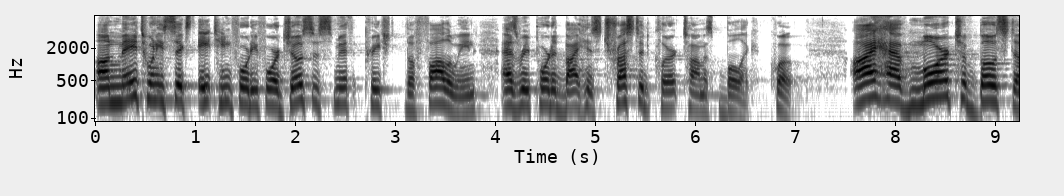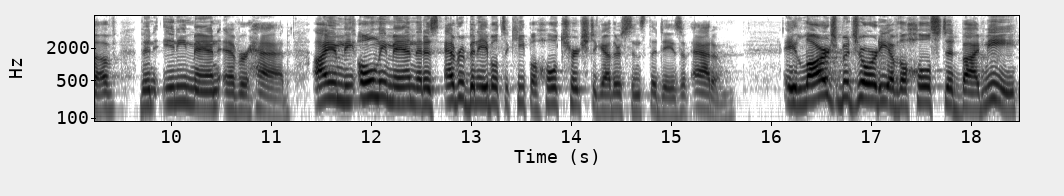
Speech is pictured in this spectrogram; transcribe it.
On May 26, 1844, Joseph Smith preached the following, as reported by his trusted clerk, Thomas Bullock. Quote, I have more to boast of than any man ever had. I am the only man that has ever been able to keep a whole church together since the days of Adam. A large majority of the whole stood by me.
